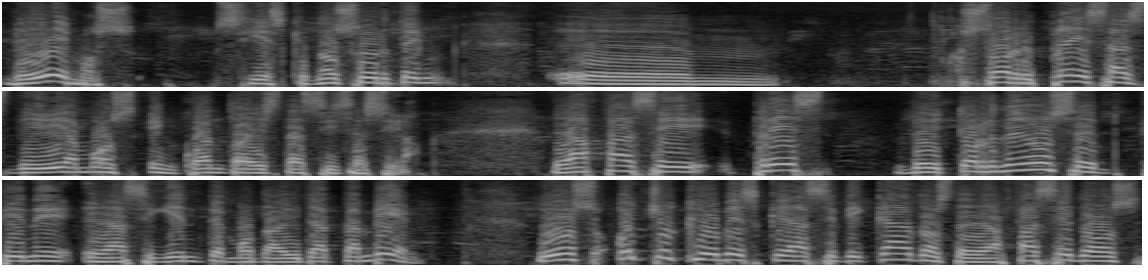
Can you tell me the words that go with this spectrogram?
Veremos si es que no surten eh, sorpresas, diríamos, en cuanto a esta situación. La fase 3 del torneo se tiene la siguiente modalidad también. Los ocho clubes clasificados de la fase 2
